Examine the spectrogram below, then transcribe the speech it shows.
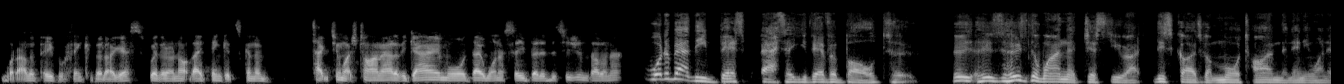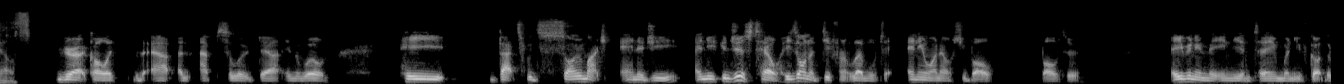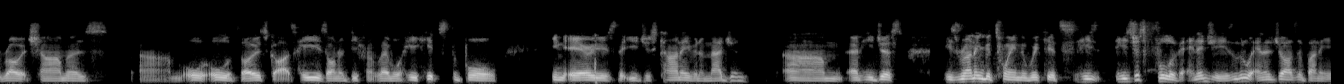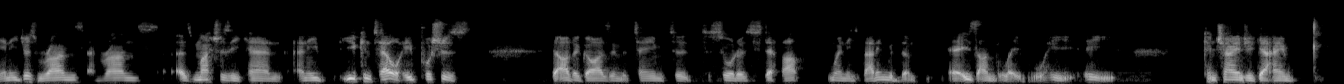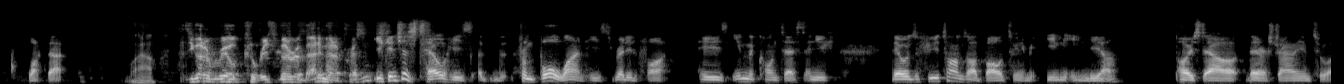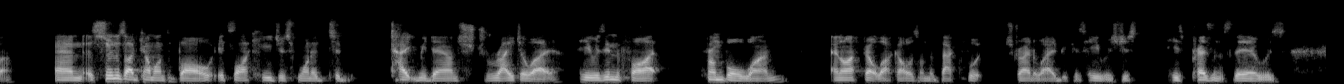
what other people think of it, I guess, whether or not they think it's going to take too much time out of the game or they want to see better decisions. I don't know. What about the best batter you've ever bowled to? Who, who's who's the one that just you right? This guy's got more time than anyone else. Virat Kohli, without an absolute doubt in the world. He bats with so much energy, and you can just tell he's on a different level to anyone else you bowl bowl to. Even in the Indian team, when you've got the Rohit Sharmas, um, all all of those guys, he is on a different level. He hits the ball in areas that you just can't even imagine, um, and he just he's running between the wickets. He's he's just full of energy. He's a little energizer bunny, and he just runs and runs as much as he can. And he you can tell he pushes the other guys in the team to to sort of step up when he's batting with them. It is unbelievable. He he can change a game like that. Wow. Has he got a real charisma about him and a presence? You can just tell he's from ball one. He's ready to fight. He's in the contest, and you. There was a few times I bowled to him in India, post our their Australian tour. And as soon as I'd come onto bowl, it's like he just wanted to take me down straight away. He was in the fight from ball one, and I felt like I was on the back foot straight away because he was just his presence there was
